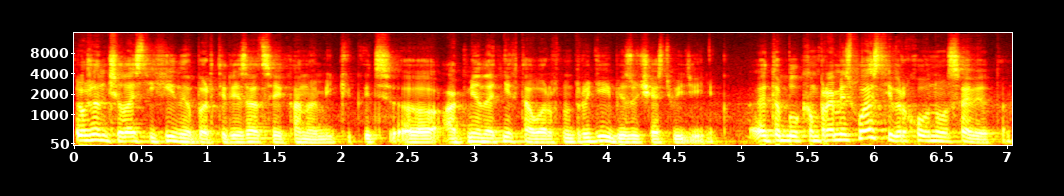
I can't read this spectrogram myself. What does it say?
уже началась стихийная бартеризация экономики, обмен от них товаров на другие без участия денег. Это был компромисс власти Верховного Совета.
